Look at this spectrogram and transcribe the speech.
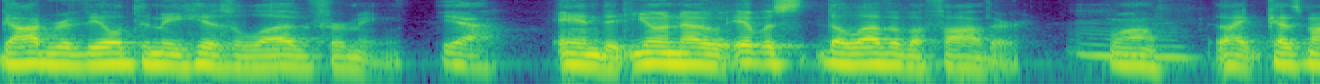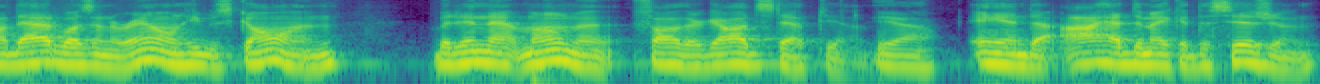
God revealed to me his love for me. Yeah. And you'll know, it was the love of a father Wow. like because my dad wasn't around he was gone but in that moment father god stepped in Yeah. and uh, i had to make a decision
